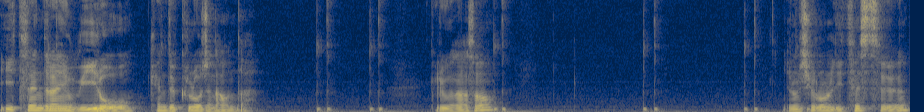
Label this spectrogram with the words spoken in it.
이 트렌드 라인 위로 candle close 나온다. 그리고 나서 이런 식으로 retest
